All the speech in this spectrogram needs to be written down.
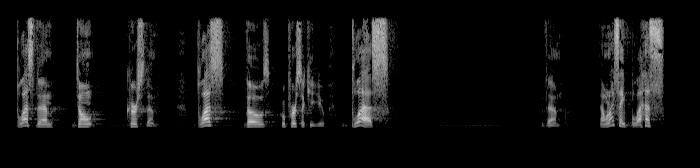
bless them, don't curse them. Bless those who persecute you. Bless them. Now, when I say bless,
